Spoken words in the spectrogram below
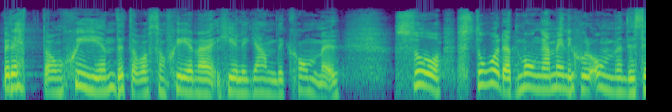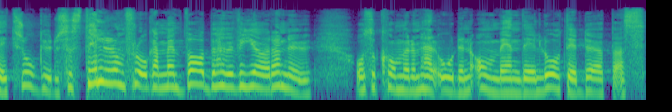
berätta om skeendet av vad som sker när helig ande kommer, så står det att många människor omvänder sig, tror Gud. Så ställer de frågan, men vad behöver vi göra nu? Och så kommer de här orden, omvänd er, låt er döpas,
